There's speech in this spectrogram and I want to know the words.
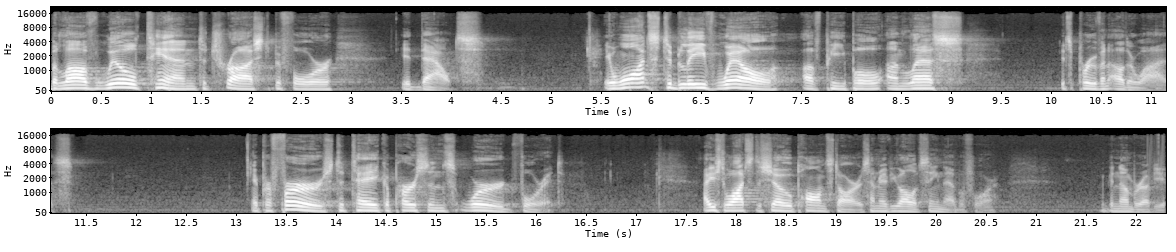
But love will tend to trust before it doubts. It wants to believe well of people unless it's proven otherwise. It prefers to take a person's word for it. I used to watch the show Pawn Stars. How many of you all have seen that before? A good number of you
